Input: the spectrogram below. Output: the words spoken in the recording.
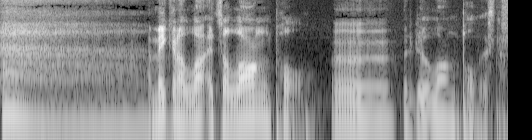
I'm making a long. It's a long pull. Mm. I'm going to do a long pull this time.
